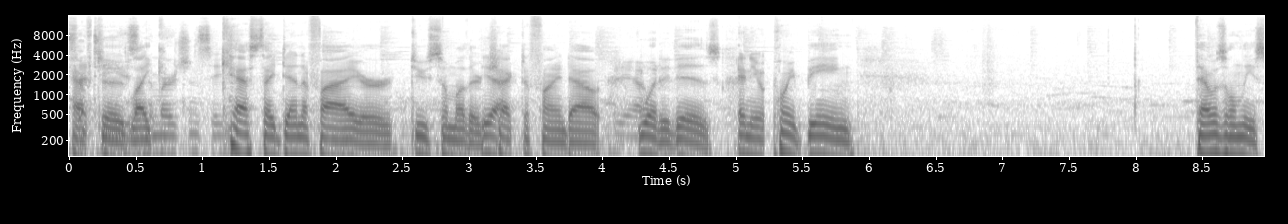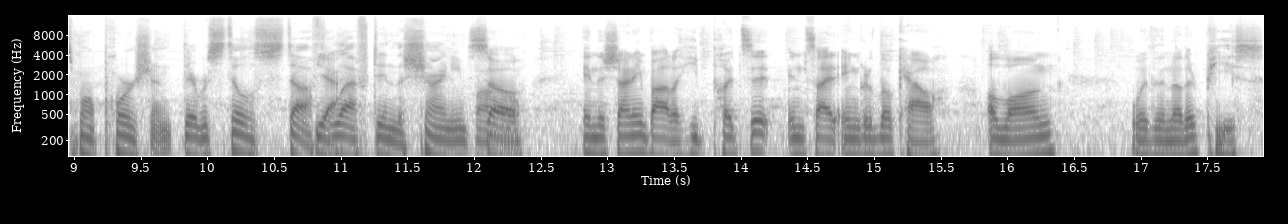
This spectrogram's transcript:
have to to, use in like emergency. cast identify or do some other Yeah. check to find out Yeah. what it is. Anyway. Point being, that was only a small portion. There was still stuff Yeah. left in the shining So, bottle. In the shining bottle, he puts it inside Ingrid Locale along with another piece.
